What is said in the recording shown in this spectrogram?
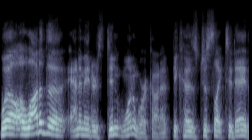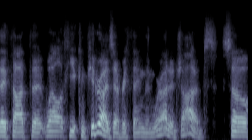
Well, a lot of the animators didn't want to work on it because just like today, they thought that, well, if you computerize everything, then we're out of jobs. So,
